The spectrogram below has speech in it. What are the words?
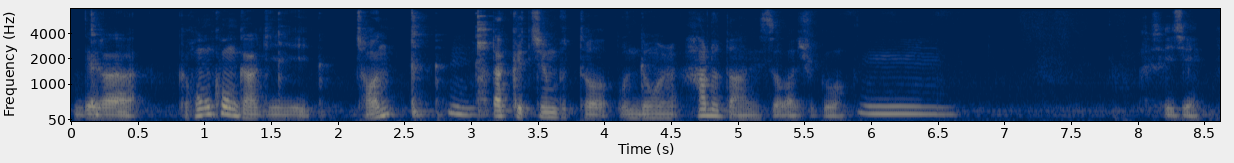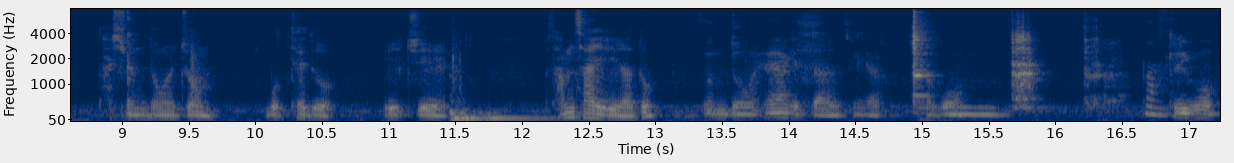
내가 그 홍콩 가기 전? 딱 음, 그쯤부터 운동을 하루도 안 했어가지고. 음, 그래서 이제 다시 운동을 좀 못해도 일주일 3, 4일이라도 운동을 해야겠다는 생각하고 음. 그리고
